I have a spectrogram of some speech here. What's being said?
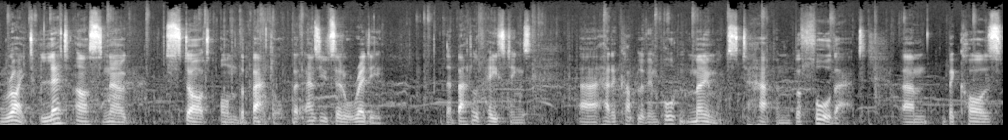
Right, let us now start on the battle. But as you said already, the Battle of Hastings uh, had a couple of important moments to happen before that, um, because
